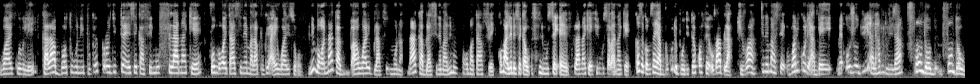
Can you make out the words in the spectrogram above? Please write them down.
wariko le kala bɔ tuguni pour que producteur ye se ka filimu filanan kɛ fo mɔgɔ ye taa sinema la pour que a ye wari sɔrɔ. Ni mɔgɔ n'a ka a wari bila filimu na n'a ka bila sinema ni mɔgɔ ma taa filɛ comme ale bɛ se ka filimu filanan kɛ filimu sabanan kɛ quand c'est comme ça il y a beaucoup de producteurs kɔfɛ o b'a bila tu vois. Cinéma c'est wariko de a bɛɛ ye mais aujourd'hui alhamdulillah fond dɔw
